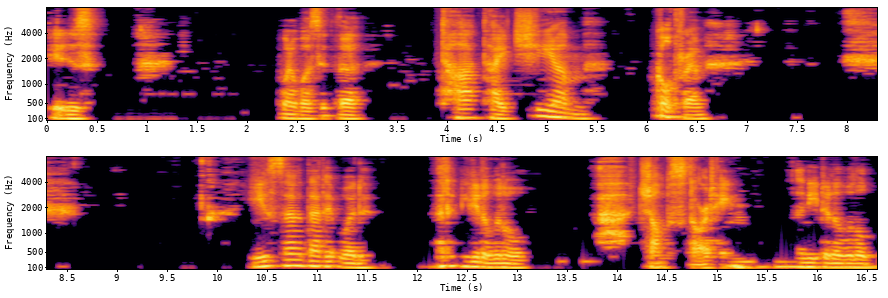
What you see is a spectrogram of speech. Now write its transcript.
is, what was it? The Ta Tai Chiam Coltrem. He said that it would, that it needed a little uh, jump starting. It needed a little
